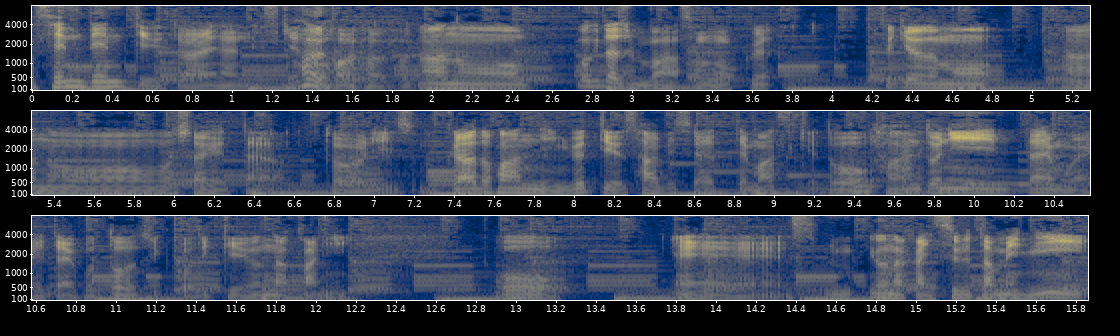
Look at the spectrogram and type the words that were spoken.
宣伝っていうとあれなんですけど、あのー僕たちもまあそのく先ほども、あのー申し上げた通りそのクラウドファンディングっていうサービスをやってますけど、い。本当に誰もがやりたいことを実行できる世の中にをえー世の中にするために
